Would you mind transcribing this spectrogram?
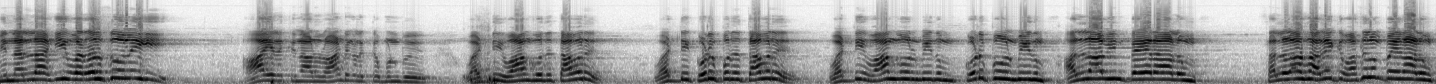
மின் அல்லாஹி வ ரசூலிஹி. ஆயிரத்தி நானூறு ஆண்டுகளுக்கு முன்பு வட்டி வாங்குவது தவறு வட்டி கொடுப்பது தவறு வட்டி வாங்குவன் மீதும் கொடுப்பவன் மீதும் அல்லாவின் பெயராலும் சல்லலாக அழைக்க வசலும் பெயராலும்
